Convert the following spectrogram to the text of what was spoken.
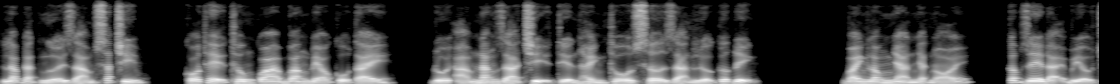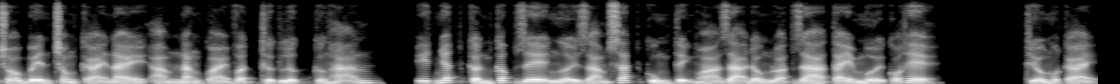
Lắp đặt người giám sát chim, có thể thông qua băng đeo cổ tay, đối ám năng giá trị tiến hành thô sơ giản lược cước định. Bành Long nhàn nhạt nói, cấp D đại biểu cho bên trong cái này ám năng quái vật thực lực cường hãn, ít nhất cần cấp D người giám sát cùng tịnh hóa giả đồng loạt ra tay mới có thể. Thiếu một cái,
